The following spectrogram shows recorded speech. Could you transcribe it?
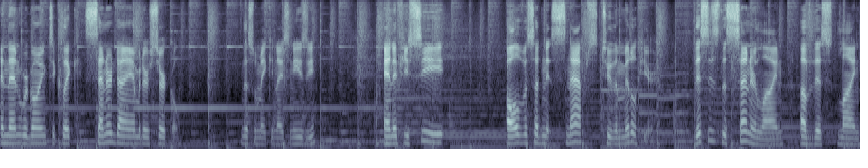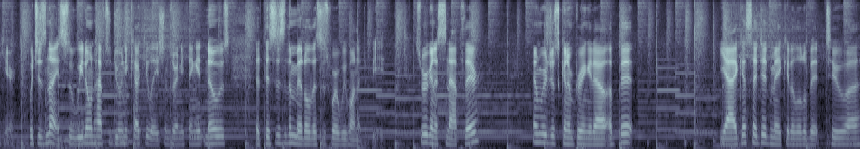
and then we're going to click center diameter circle. This will make it nice and easy. And if you see, all of a sudden it snaps to the middle here. This is the center line of this line here, which is nice. So we don't have to do any calculations or anything. It knows that this is the middle, this is where we want it to be. So we're gonna snap there, and we're just gonna bring it out a bit. Yeah, I guess I did make it a little bit too uh,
